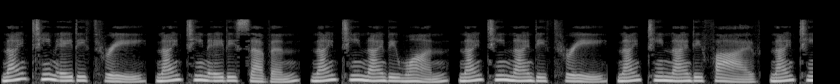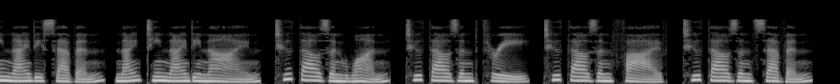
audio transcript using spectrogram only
1983, 1987, 1991, 1993, 1995, 1997, 1999, 2001, 2003, 2005, 2007,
